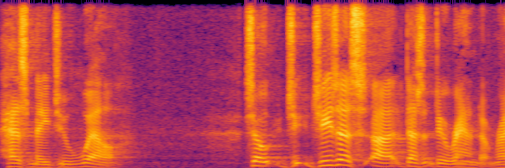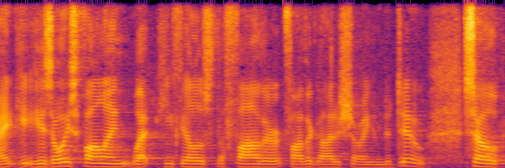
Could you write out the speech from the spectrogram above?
has made you well. So J- Jesus uh, doesn't do random, right? He, he's always following what he feels the Father, Father God is showing him to do. So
